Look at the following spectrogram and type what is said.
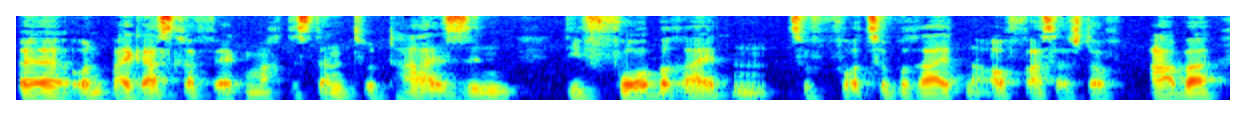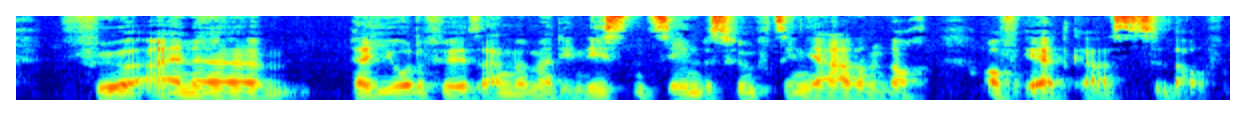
Äh, und bei Gaskraftwerken macht es dann total Sinn, die vorbereiten, zu, vorzubereiten auf Wasserstoff, aber für eine Periode, für, sagen wir mal, die nächsten 10 bis 15 Jahre noch auf Erdgas zu laufen.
